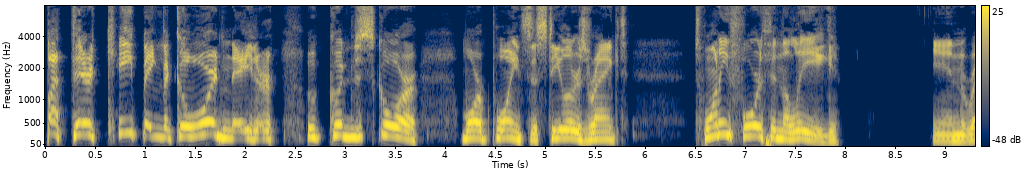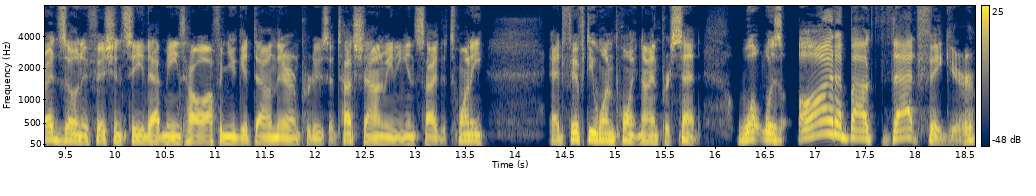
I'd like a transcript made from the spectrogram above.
but they're keeping the coordinator who couldn't score more points. The Steelers ranked 24th in the league in red zone efficiency. That means how often you get down there and produce a touchdown, meaning inside the 20 at 51.9%. What was odd about that figure,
